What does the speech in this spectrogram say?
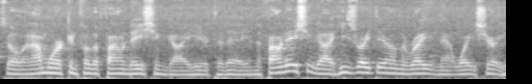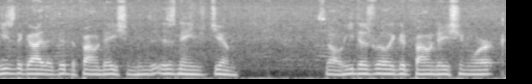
So, and I'm working for the foundation guy here today. And the foundation guy, he's right there on the right in that white shirt. He's the guy that did the foundation. His name's Jim. So he does really good foundation work.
